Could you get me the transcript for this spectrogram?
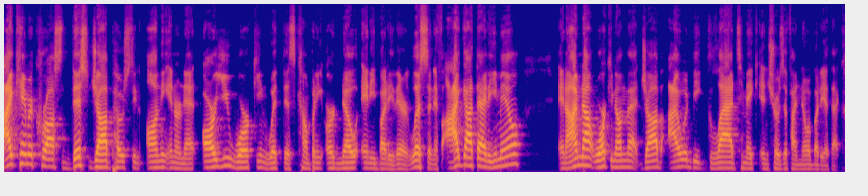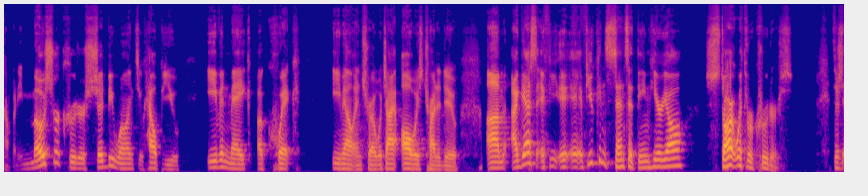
I came across this job posting on the internet. Are you working with this company or know anybody there? Listen, if I got that email and I'm not working on that job, I would be glad to make intros if I know anybody at that company. Most recruiters should be willing to help you even make a quick email intro, which I always try to do. Um, I guess if you if you can sense a theme here, y'all, start with recruiters. If there's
